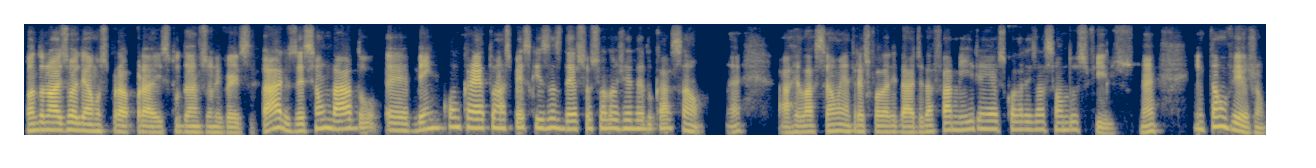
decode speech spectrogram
Quando nós olhamos pra estudantes universitários, esse é um dado, eh, bem concreto nas pesquisas de sociologia da educação, né, a relação entre a escolaridade da família e a escolarização dos filhos, né. Então vejam,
